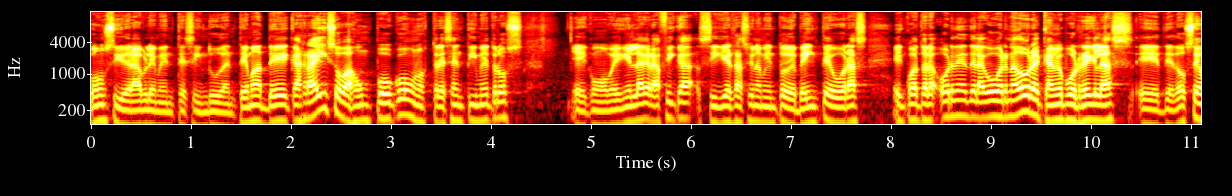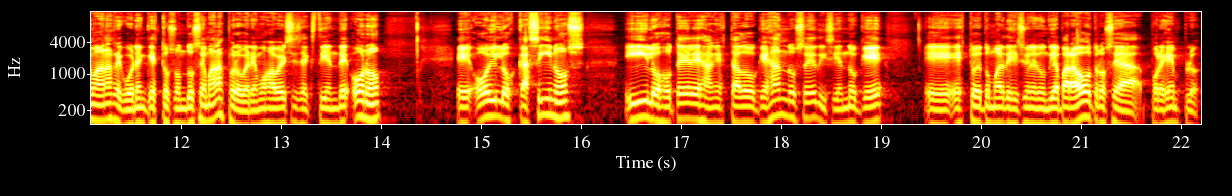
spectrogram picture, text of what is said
considerablemente, sin duda. En temas de Carraízo, bajó un poco, unos 3 centímetros. Eh, como ven en la gráfica, sigue el racionamiento de 20 horas. En cuanto a las órdenes de la gobernadora, el cambio por reglas eh, de dos semanas. Recuerden que estos son dos semanas, pero veremos a ver si se extiende o no. Eh, hoy los casinos y los hoteles han estado quejándose, diciendo que esto de tomar decisiones de un día para otro, o sea, por ejemplo,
